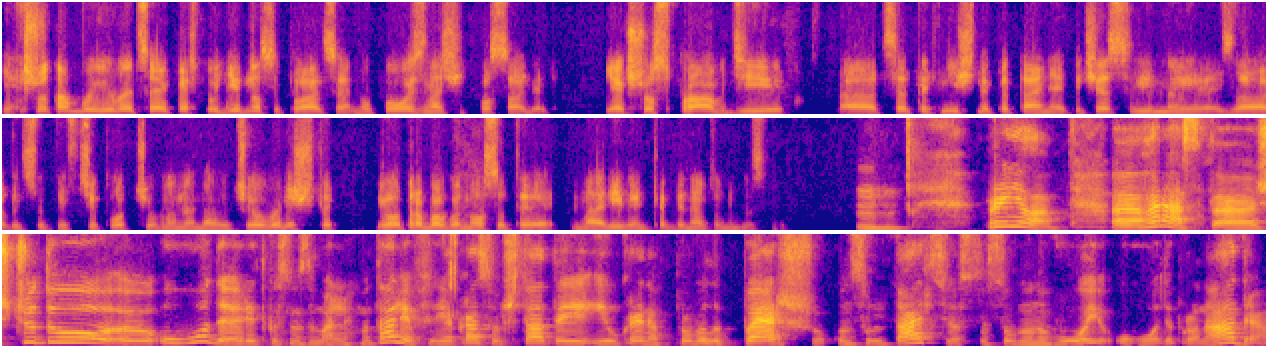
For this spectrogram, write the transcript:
Якщо там виявиться якась подібна ситуація, ну когось значить посадять. Якщо справді це технічне питання під час війни за відсутністю коштів вони не навчили вирішити, його треба виносити на рівень кабінету міністрів. Прийняла. Е, гаразд. Е, щодо е, угоди рідкосноземельних металів, якраз от Штати і Україна провели першу консультацію стосовно нової угоди про надра.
